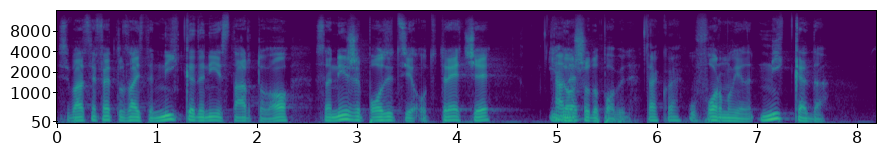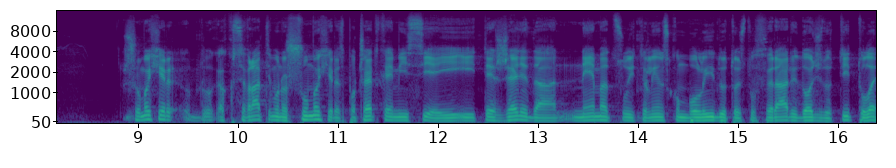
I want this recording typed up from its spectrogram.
Sebastian Vettel zaista nikada nije startovao sa niže pozicije od treće i A ne. došao do pobjede Tako je. u Formuli 1. Nikada. Schumacher, ako se vratimo na Schumachera s početka emisije i, i te želje da Nemac u italijanskom bolidu, to jest u Ferrariju dođe do titule,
